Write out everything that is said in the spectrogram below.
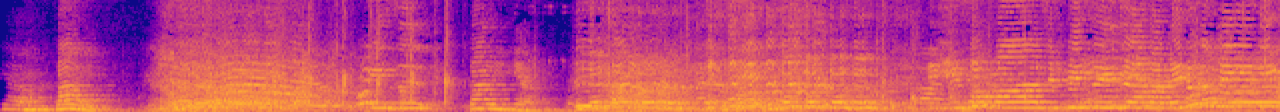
can buy. Please buy yan. Thank you so much. Please enjoy my makeup meeting.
